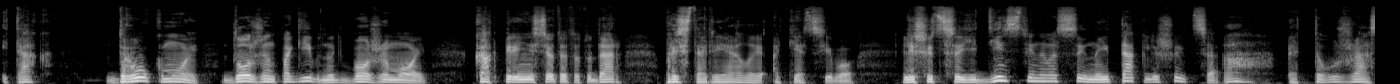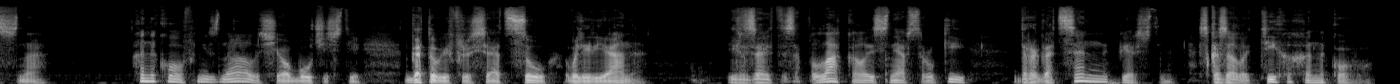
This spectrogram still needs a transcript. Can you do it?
Итак, Друг мой должен погибнуть, Боже мой! Как перенесет этот удар престарелый отец его? Лишиться единственного сына и так лишиться. А, это ужасно! Ханаков не знал еще об участи, готовившейся отцу Валериана. Елизавета заплакала и, сняв с руки драгоценный перстень, сказала тихо Ханакову,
